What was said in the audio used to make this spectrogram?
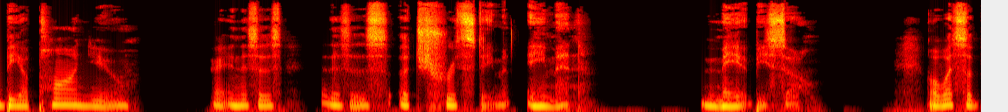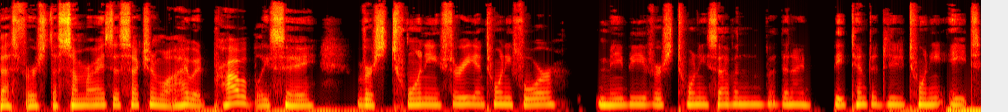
be upon you. Right? And this is this is a truth statement. Amen. May it be so. Well, what's the best verse to summarize this section? Well, I would probably say verse 23 and 24, maybe verse 27, but then I'd be tempted to do 28.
